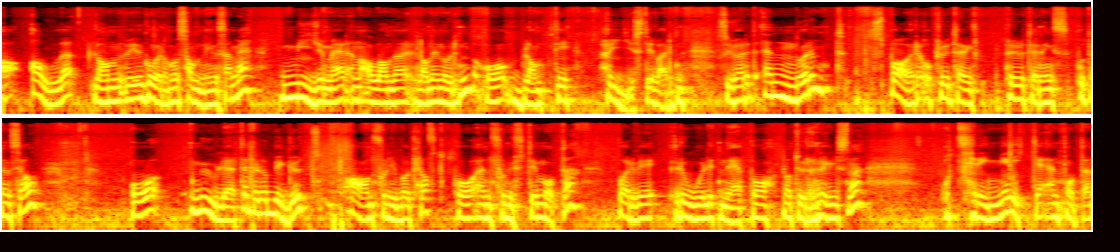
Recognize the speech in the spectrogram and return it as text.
av alle land vi går an å sammenligne seg med. Mye mer enn alle andre land i Norden, og blant de høyeste i verden. Så vi har et enormt spare- og prioriterings prioriteringspotensial. Og muligheter til å bygge ut annen fornybar kraft på en fornuftig måte. Bare vi roer litt ned på naturødeleggelsene. Og trenger ikke en, på en, måte,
